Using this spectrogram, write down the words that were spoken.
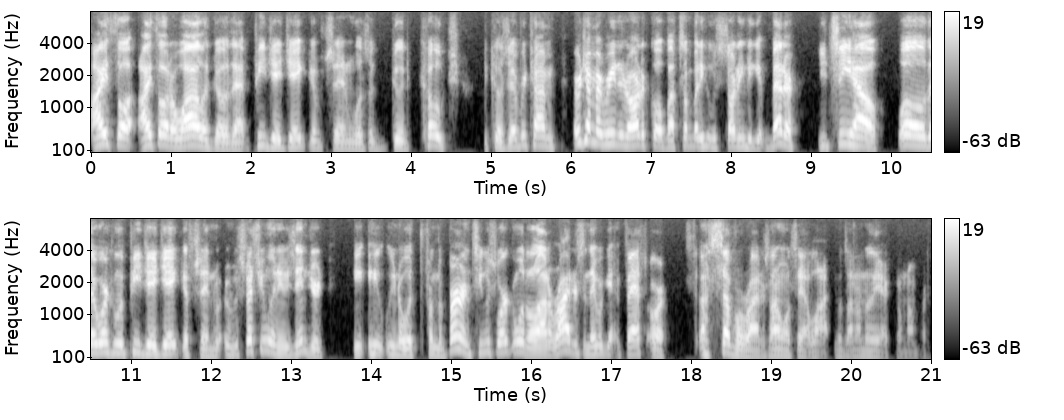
I thought I thought a while ago that PJ Jacobsen was a good coach because every time every time I read an article about somebody who's starting to get better, you'd see how well they're working with PJ Jacobsen, especially when he was injured. He, he you know with from the burns, he was working with a lot of riders and they were getting fast or uh, several riders. I don't want to say a lot because I don't know the actual number.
